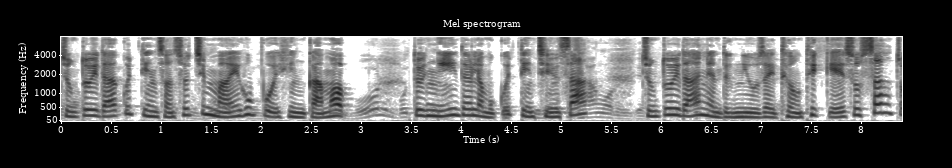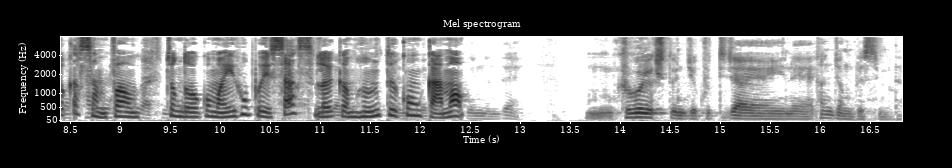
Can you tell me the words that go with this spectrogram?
chúng tôi đã quyết định sản xuất chiếc máy hút bụi hình cá mập. Tôi nghĩ đây là một quyết định chính xác. Chúng tôi đã nhận được nhiều giải thưởng thiết kế xuất sắc cho các sản phẩm, trong đó có máy hút bụi Saks lấy cảm hứng từ con cá mập. 그거 역시도 이제 굿 디자인에 선정됐습니다.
